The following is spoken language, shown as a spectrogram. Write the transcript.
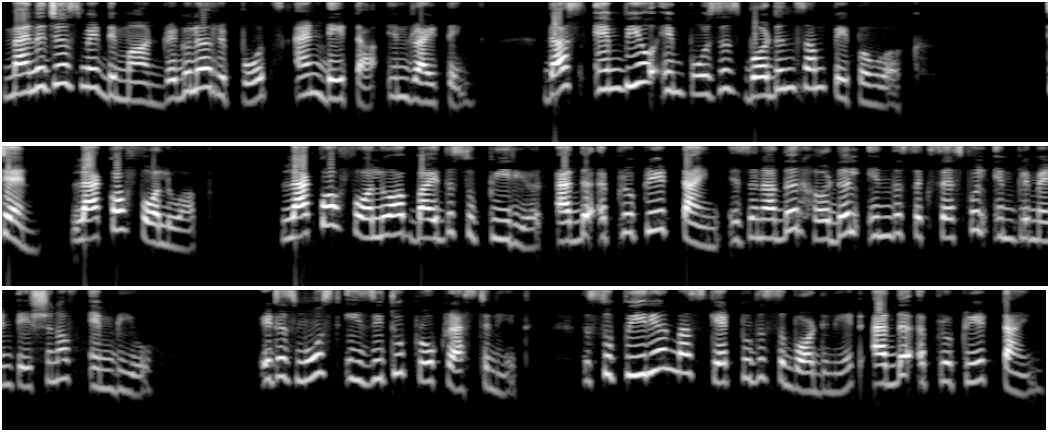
managers may demand regular reports and data in writing. Thus, MBO imposes burdensome paperwork. 10. Lack of follow-up. Lack of follow-up by the superior at the appropriate time is another hurdle in the successful implementation of MBO. It is most easy to procrastinate. The superior must get to the subordinate at the appropriate time.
